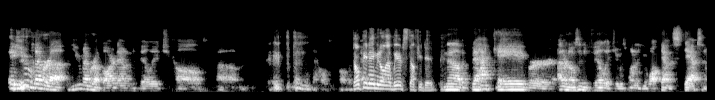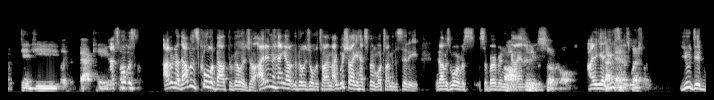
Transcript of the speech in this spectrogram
Hey, do you remember a do you remember a bar down in the village called um what the hell is it called? The Don't be naming all that weird stuff you did. No, the Bat Cave or I don't know, it was in the village. It was one of you walk down the steps and it was dingy, like the Bat Cave. That's what was. I don't know. That was cool about the village though. I didn't hang out in the village all the time. I wish I had spent more time in the city. You know, I was more of a s- suburban Oh, guy. the city was so cool. I yeah, Back you then especially. you did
